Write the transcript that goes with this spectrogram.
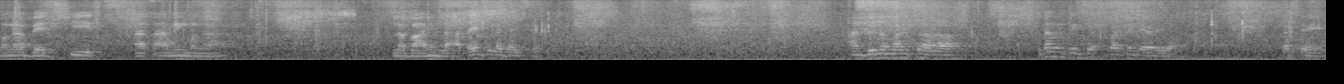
mga bed sheets at aming mga labahin lahat. Ayan sila guys. eh. Andun naman sa ito naman big parking area. Kasi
